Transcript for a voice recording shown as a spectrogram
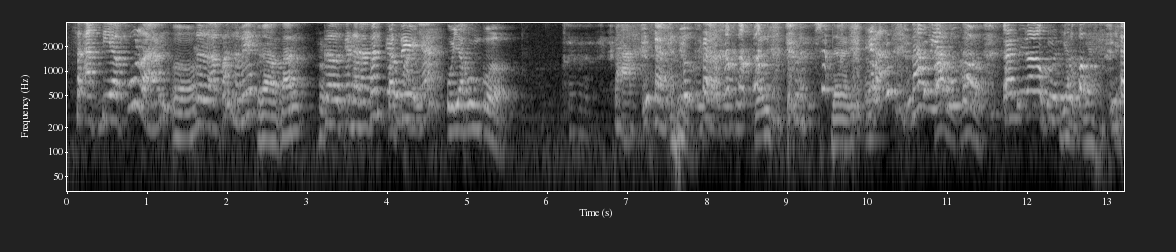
Saat dia pulang Oh. ke apa namanya? Daratan Ke ke daratan ke Pasti rumahnya. uyah hungkul. Nah, udah. dan Nah, ya hukum. Kan di laut. Ya. Ya,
